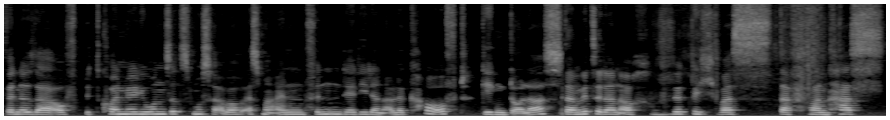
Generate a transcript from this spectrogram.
wenn du da auf Bitcoin-Millionen sitzt, musst du aber auch erstmal einen finden, der die dann alle kauft gegen Dollars, damit du dann auch wirklich was davon hast.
